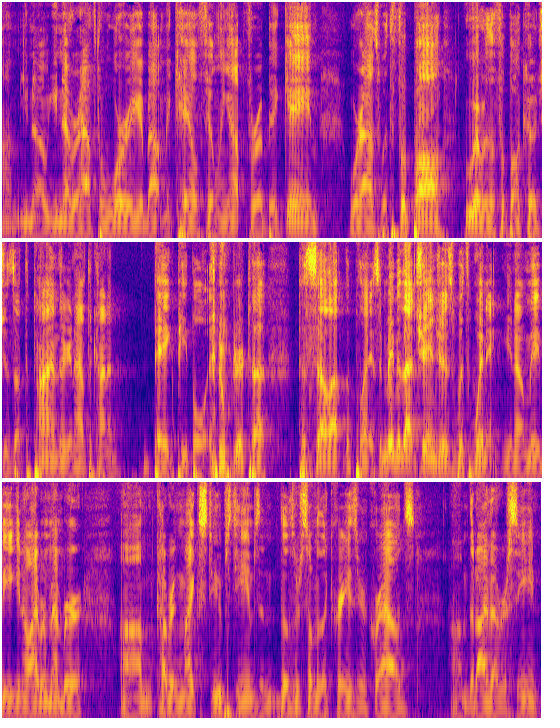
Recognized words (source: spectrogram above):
Um, you know, you never have to worry about McKale filling up for a big game. Whereas with football, whoever the football coach is at the time, they're going to have to kind of beg people in order to to sell out the place. And maybe that changes with winning. You know, maybe you know I remember um, covering Mike Stoops teams, and those are some of the crazier crowds um, that I've ever seen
